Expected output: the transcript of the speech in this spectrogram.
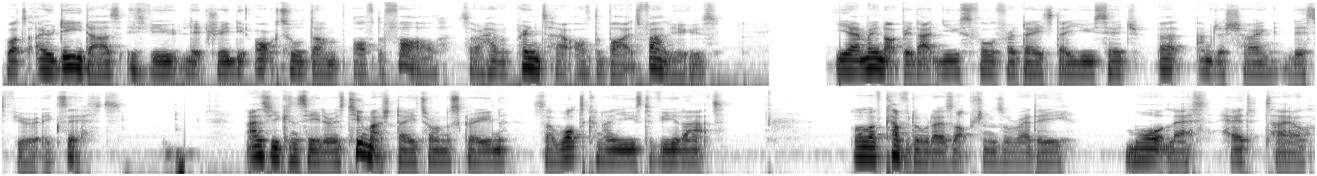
What OD does is view literally the octal dump of the file, so I have a printout of the byte values. Yeah, it may not be that useful for a day-to-day usage, but I'm just showing this viewer exists. As you can see, there is too much data on the screen, so what can I use to view that? Well, I've covered all those options already. More, or less, head, tail.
